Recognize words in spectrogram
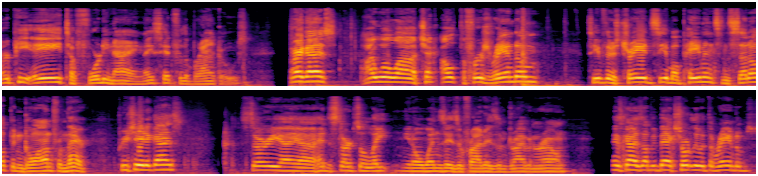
RPA to 49. Nice hit for the Broncos. All right, guys. I will uh, check out the first random, see if there's trades, see about payments and setup, and go on from there. Appreciate it, guys. Sorry I uh, had to start so late. You know, Wednesdays and Fridays I'm driving around. Thanks, guys. I'll be back shortly with the randoms.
